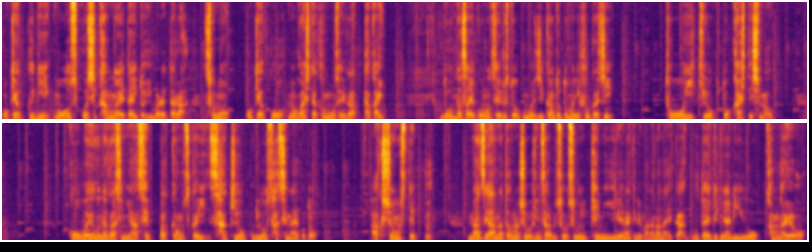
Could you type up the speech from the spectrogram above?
お客にもう少し考えたいと言われたら、そのお客を逃した可能性が高い。どんな最高のセールストークも時間とともに風化し、遠い記憶と化してしまう。購買を促すには切迫感を使い先送りをさせないこと。アクションステップ。なぜあなたの商品サービスをすぐに手に入れなければならないか具体的な理由を考えよ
